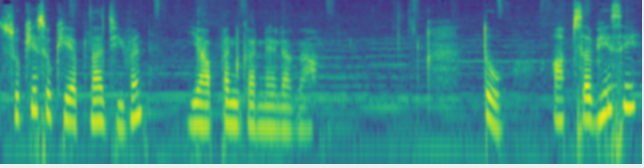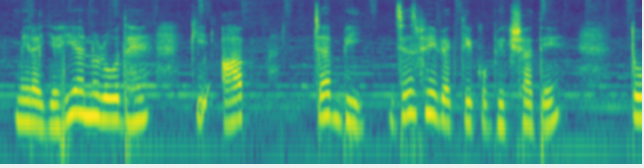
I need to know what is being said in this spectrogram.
सुखी सुखी अपना जीवन यापन करने लगा। तो आप सभी से मेरा यही अनुरोध है कि आप जब भी, जिस भी व्यक्ति को भिक्षा दें तो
